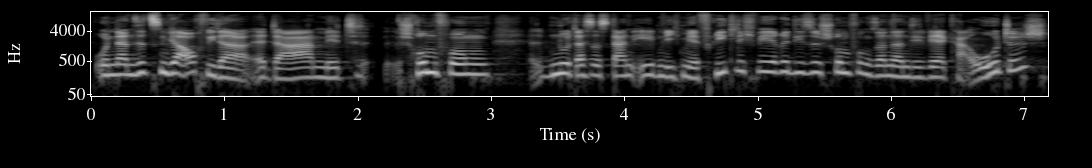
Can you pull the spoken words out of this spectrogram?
Und dann sitzen wir auch wieder äh, da mit Schrumpfung, nur dass es dann eben nicht mehr friedlich wäre, diese Schrumpfung, sondern die wäre chaotisch.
